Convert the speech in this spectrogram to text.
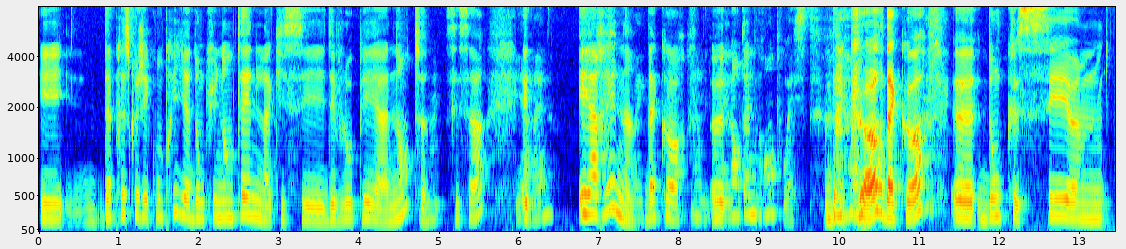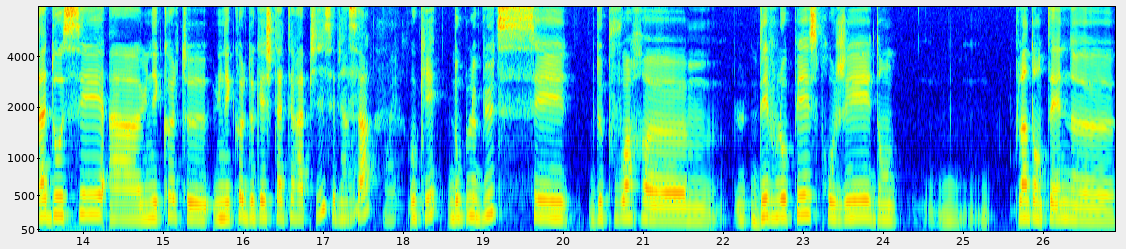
Et d'après ce que j'ai compris, il y a donc une antenne là qui s'est développée à Nantes, c'est ça? Et, à Rennes. Et à Rennes, d'accord. Euh, l'antenne Grand Ouest. D'accord, d'accord. Euh, donc c'est euh, adossé à une école, une école de gestalt thérapie, c'est bien ça? Oui. Ok. Donc le but c'est de pouvoir développer ce projet dans plein d'antennes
